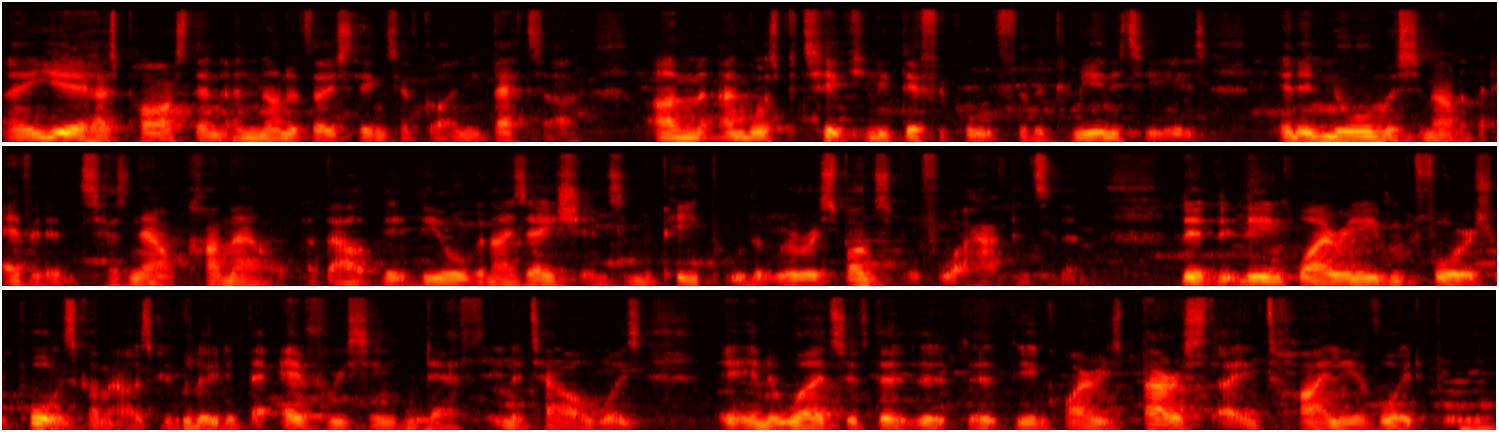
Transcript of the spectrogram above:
A year has passed and, and none of those things have got any better. Um, and what's particularly difficult for the community is an enormous amount of evidence has now come out about the, the organizations and the people that were responsible for what happened to them. The, the, the, inquiry, even before its report has come out, has concluded that every single death in the tower was, in the words of the, the, the, the inquiry's barrister, entirely avoidable.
